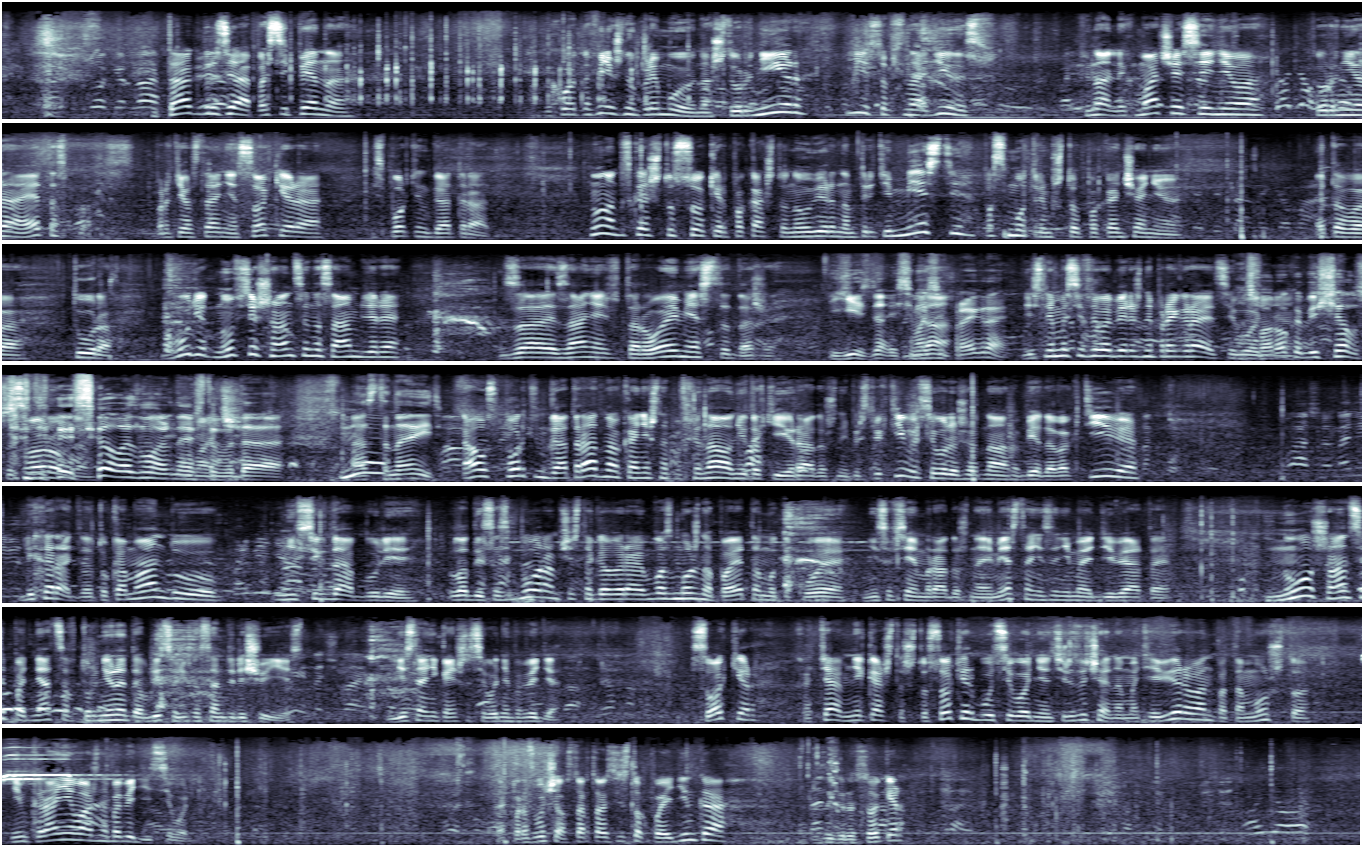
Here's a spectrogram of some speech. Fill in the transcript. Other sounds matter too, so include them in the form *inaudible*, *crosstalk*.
Поехали. Так, друзья, постепенно выходит на финишную прямую наш турнир. И, собственно, один из финальных матчей осеннего турнира – это противостояние Сокера и Спортинга Атрад. Ну, надо сказать, что Сокер пока что на уверенном третьем месте. Посмотрим, что по окончанию этого тура будет. Ну, все шансы, на самом деле, за занять второе место даже. Есть, да, если Да. Массив проиграет. Если Массив Левобережный проиграет сегодня. Сварог обещал Сварогом. *laughs* все возможное, Матч. чтобы да, Ну, остановить. А у спортинга отрадного, конечно, по финалу не такие радужные перспективы. Всего лишь одна победа в активе. Лихорадил эту команду. Не всегда были лады со сбором, честно говоря. Возможно, поэтому такое не совсем радужное место они занимают девятое. Но шансы подняться в турнирной таблице у них на самом деле еще есть. Если они, конечно, сегодня победят. Сокер. Хотя мне кажется, что Сокер будет сегодня чрезвычайно мотивирован, потому что им крайне важно победить сегодня. Так, прозвучал стартовый свисток поединка. Разыгрывает Сокер.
